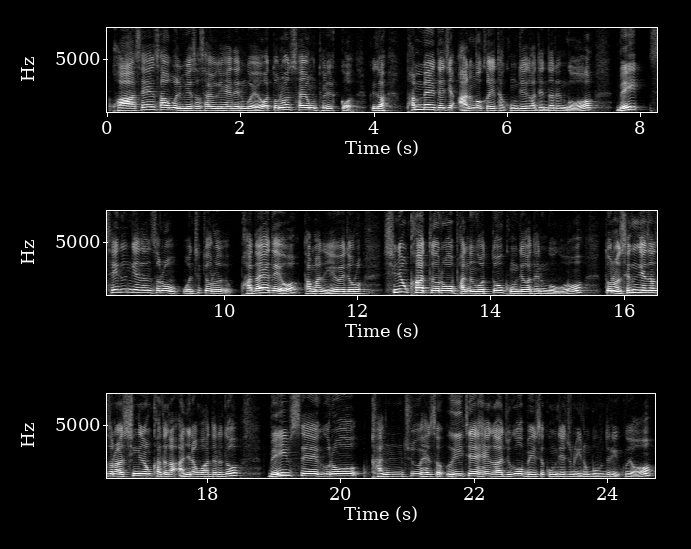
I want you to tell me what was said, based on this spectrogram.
과세 사업을 위해서 사용해야 되는 거예요. 또는 사용될 것. 그러니까 판매되지 않은 것까지 다 공제가 된다는 거 매입 세금 계산서로 원칙적으로 받아야 돼요. 다만 예외적으로 신용카드로 받는 것도 공제가 되는 거고 또는 세금 계산서나 신용카드가 아니라고 하더라도 매입세액으로 간주해서 의제해 가지고 매입세 공제해 주는 이런 부분들이 있고요.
